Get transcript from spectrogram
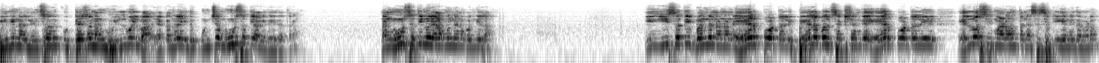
ಬೀದಿನಲ್ಲಿ ನಿಲ್ಸೋದಕ್ಕೆ ಉದ್ದೇಶ ನನಗೂ ಇಲ್ವೂ ಇಲ್ವಾ? ಯಾಕಂದ್ರೆ ಇದಕ್ಕೆ ಮುಂಚೆ ಮೂರು ಸತಿ ಆಗಿದೆ ಇದೇ ಥರ ನಾನು ಮೂರು ಸತಿನೂ ಯಾರ ಮುಂದೆನೂ ಬಂದಿಲ್ಲ. ಈ ಈ ಸತಿ ಬಂದು ನನ್ನನ್ನು ಏರ್ಪೋರ್ಟ್ ಅಲ್ಲಿ ಬೇಲಬಲ್ ಸೆಕ್ಷನ್ಗೆ ಏರ್ಪೋರ್ಟ್ ಅಲ್ಲಿ ಎಲ್ ಒ ಸಿ ಮಾಡುವಂತ ನೆಸೆಸಿಟಿ ಏನಿದೆ ಮೇಡಮ್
